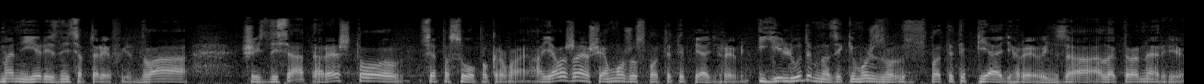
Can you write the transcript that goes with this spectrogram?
в мене є різниця в тарифі 2,60, а решту це ПСО покриває. А я вважаю, що я можу сплатити 5 гривень. І є люди в нас, які можуть сплатити 5 гривень за електроенергію.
